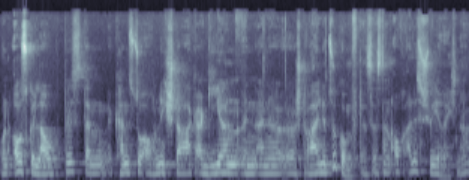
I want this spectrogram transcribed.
und ausgelaugt bist, dann kannst du auch nicht stark agieren in eine äh, strahlende Zukunft. Das ist dann auch alles schwierig. Ne?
